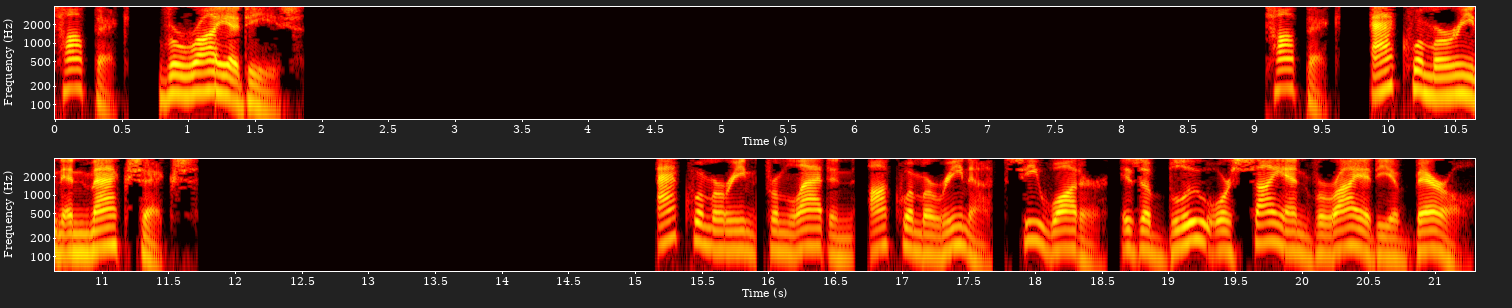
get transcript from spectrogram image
Topic: Varieties. Topic: Aquamarine and Maxix Aquamarine from Latin, aqua marina, sea water, is a blue or cyan variety of beryl.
